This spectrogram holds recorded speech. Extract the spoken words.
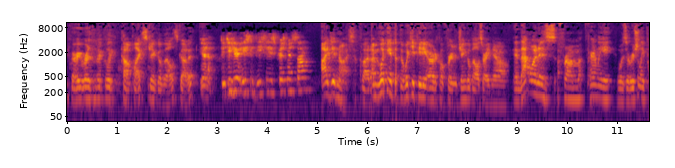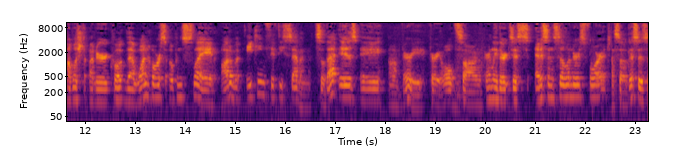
Very rhythmically complex jingle bells. Got it. Yeah. Did you hear AC/DC's Christmas song? I did not, but I'm looking at the, the Wikipedia article for Jingle Bells right now, and that one is from apparently was originally published under quote the one horse open sleigh in autumn of 1857. So that is a uh, very very old song. Apparently there exists Edison cylinders for it. So this is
